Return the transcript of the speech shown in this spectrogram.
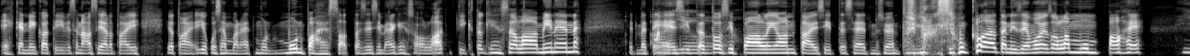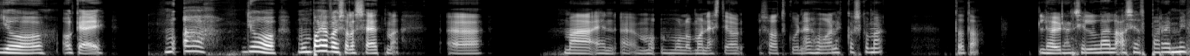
ehkä negatiivisena asiana tai jotain, joku semmoinen, että mun, mun pahe saattaisi esimerkiksi olla TikTokin salaaminen, että mä teen Ai, sitä joo. tosi paljon, tai sitten se, että mä syön tosi paljon suklaata, niin se voisi olla mun pahe. Joo, okei. Okay. Ah, joo, mun pahe voisi olla se, että mä, öö, mä en, mu- mulla monesti on sotkuinen huone, koska mä tota, löydän sillä lailla asiat paremmin.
